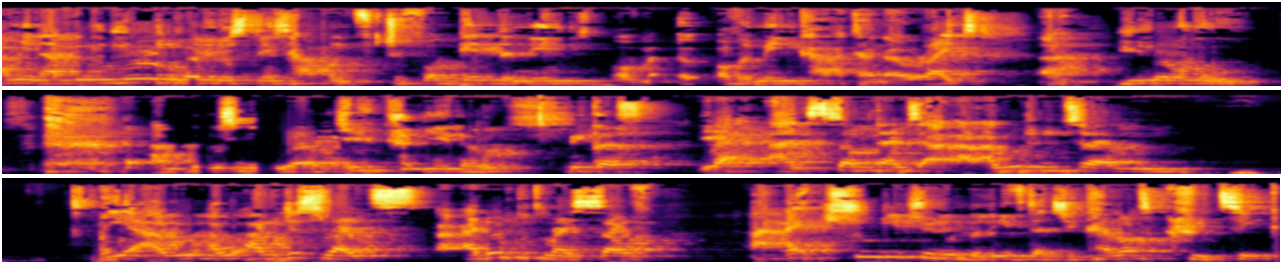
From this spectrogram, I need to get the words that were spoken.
I mean, I've been known when those things happen to forget the name of, of a main character and I write, uh, you know who. I'm working, you know, because yeah, and sometimes I, I wouldn't, um, yeah, I would, I would just write, I don't put myself, I, I truly, truly believe that you cannot critique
